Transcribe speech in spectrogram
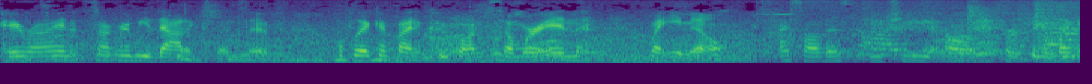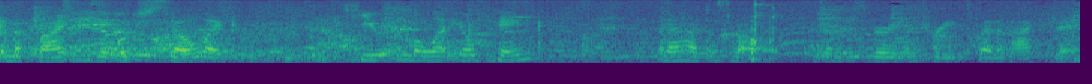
okay, Ryan? It's not gonna be that expensive. Hopefully I can find a coupon somewhere in my email. I saw this Gucci um, perfume like in the front because it looks so like cute and millennial pink. And I have to smell it because I'm just very intrigued by the packaging.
